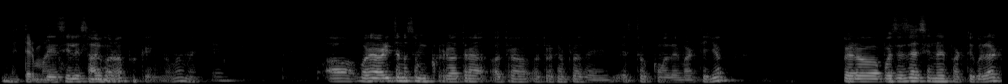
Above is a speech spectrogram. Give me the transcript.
Meter de decirles algo, ¿no? Porque no mames. Sí. Oh, bueno, ahorita no se me ocurrió otra, otro, otro ejemplo de esto como del martillo. Pero pues esa escena en particular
